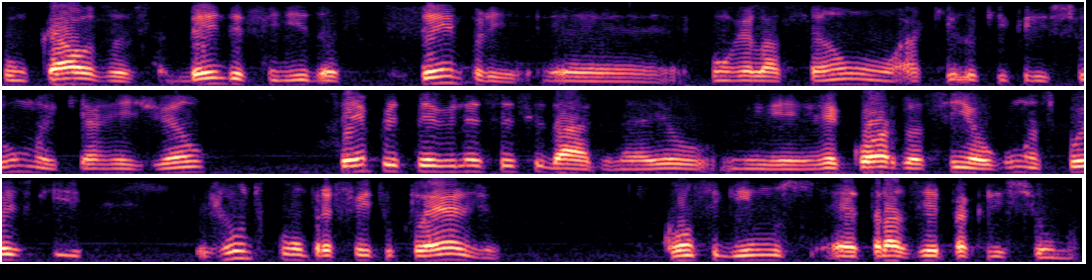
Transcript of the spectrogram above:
com causas bem definidas, sempre é, com relação àquilo que Criciúma e que a região sempre teve necessidade. Né? Eu me recordo assim algumas coisas que, junto com o prefeito Clérgio, conseguimos é, trazer para Criciúma.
